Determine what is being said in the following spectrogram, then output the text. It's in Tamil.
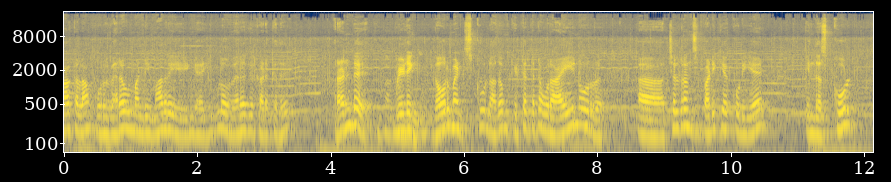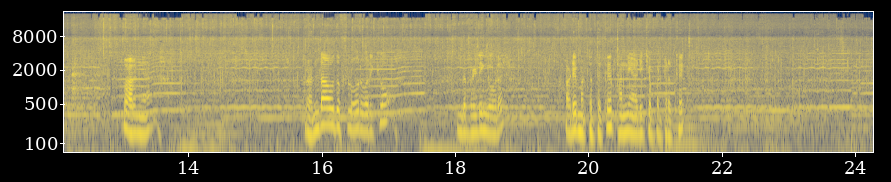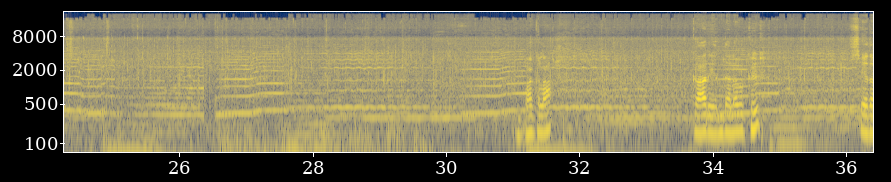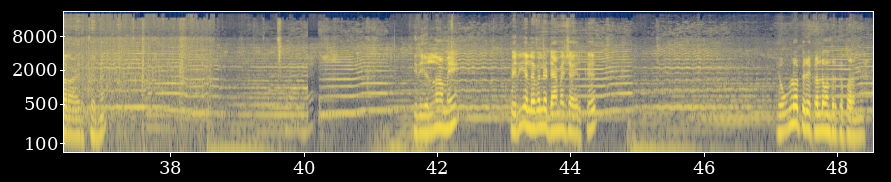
பார்க்கலாம். ஒரு விரவு மண்டி மாதிரி இங்கே இவ்வளோ விறகு கிடக்குது. ரெண்டு பில்டிங் கவர்மெண்ட் ஸ்கூல் அதுவும் கிட்டத்தட்ட ஒரு ஐநூறு சில்ட்ரன்ஸ் படிக்கக்கூடிய இந்த ஸ்கூல் பாருங்கள் ரெண்டாவது ஃப்ளோர் வரைக்கும் இந்த பில்டிங்கோட அடிமட்டத்துக்கு தண்ணி அடிக்கப்பட்டிருக்கு. பார்க்கலாம். கார் எந்த அளவுக்கு சேதாரம் ஆயிருக்குன்னு இது எல்லாமே பெரிய லெவலில் டேமேஜ் ஆயிருக்கு. எவ்வளோ பெரிய கல் வந்திருக்கு பாருங்கள்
